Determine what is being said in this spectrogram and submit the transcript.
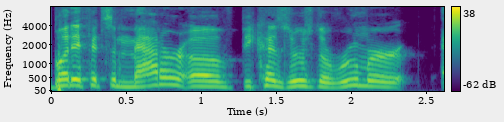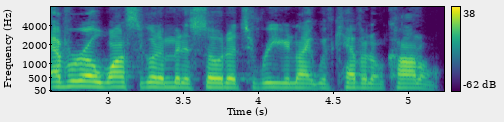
But if it's a matter of because there's the rumor Evero wants to go to Minnesota to reunite with Kevin O'Connell.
